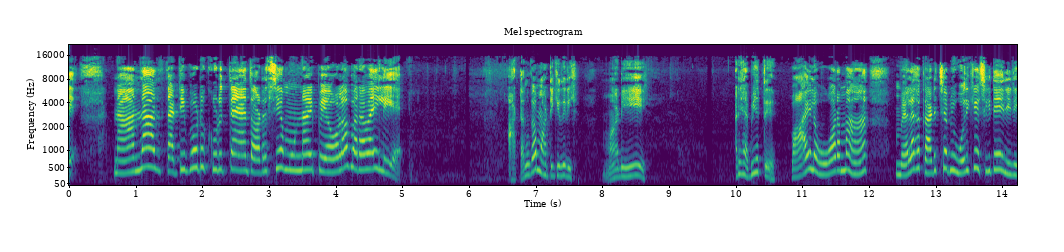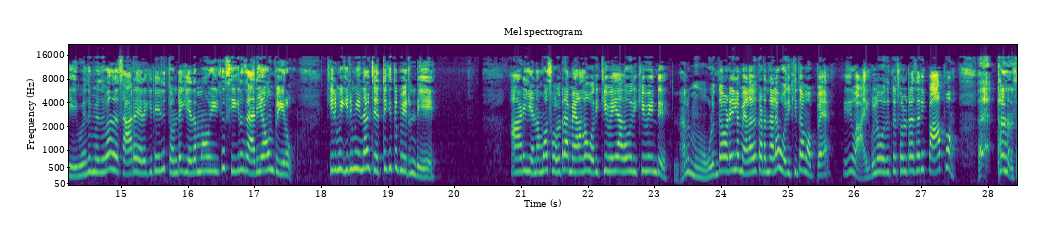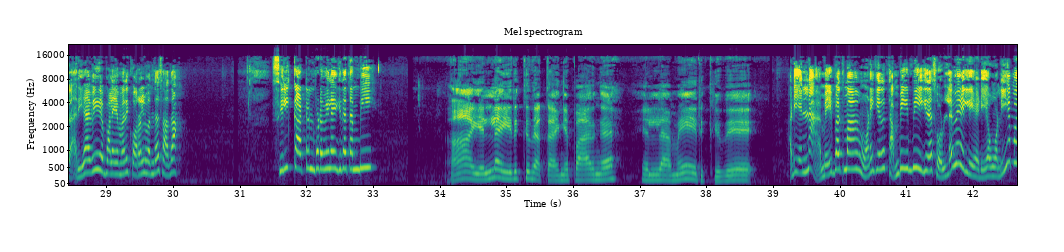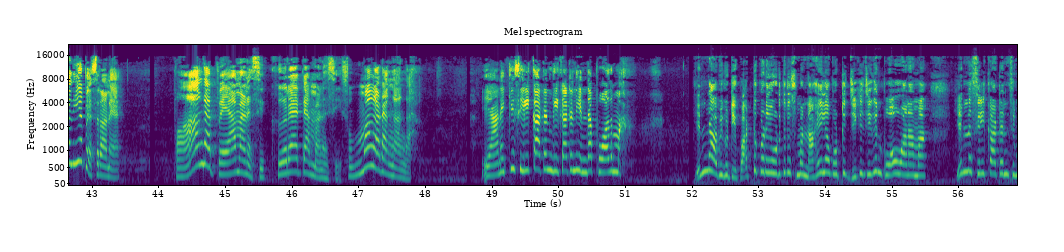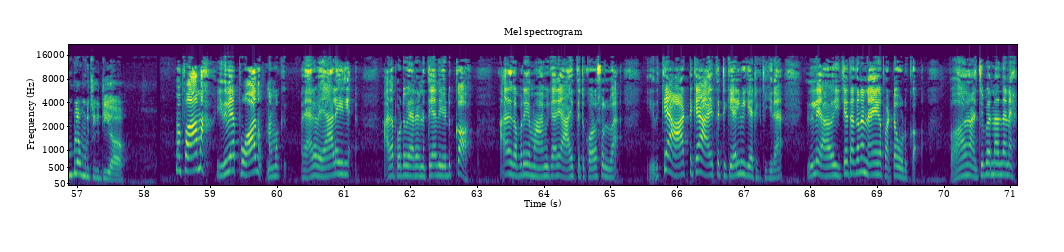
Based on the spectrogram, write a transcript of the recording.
நான் தான் அதை தட்டி போட்டு கொடுத்தேன். தொடர்ச்சியாக முன்னா இப்போ எவ்வளோ பரவாயில்லையே. அடங்க மாட்டேங்குதுடி. மாடி. அடி அபியத்து வாயில் ஓரமாக மிளகை கடிச்சு அப்படி ஒதுக்கி வச்சுக்கிட்டே இருடி. மெது மெதுவாக அந்த சாரை இறக்கிட்டே தொண்டைக்கு எதமாவும் சீக்கிரம் சரியாகவும் போயிடும் கிருமி கிருமினா செத்துக்கிட்டு போயிருண்டி ஆடி என்னமோ சொல்கிற மிளகா ஒதுக்கி வை அதை ஒதுக்கி வைண்டு அதனால உளுந்த வடையில் மிளகு கிடந்தாலே ஒதுக்கி தான் வைப்பேன். இது வாய்க்குள்ளே ஒதுக்க சொல்கிறா சரி பார்ப்போம் சரியாவே பழைய மாதிரி குரல் வந்தால் சதான் சில்க் காட்டன் புடவைலாம் இருக்குதா தம்பி? ஆ எல்லாம் இருக்குது அக்கா. இங்கே பாருங்க. எல்லாமே இருக்குது. அடி என்ன மெய்பத்மா உனக்கு எதுவும் தம்பி கிம்பி இதை சொல்லவே இல்லையடி. உனைய மாதிரியே பேசுறானே. வாங்க பே மனசு குராட்ட மனசு. சும்மா கடங்காங்க எனக்கு சில்க் காட்டன் கில் காட்டன் இருந்தா போதுமா என்ன அபிகுட்டி பட்டுப்படையை கொடுத்துட்டு சும்மா நகையில போட்டு ஜிகு ஜிகுன்னு போவானாமா? என்ன சில்க் காட்டன் சிம்பிளா முடிச்சுக்கிட்டியா? போம்மா. இதுவே போதும் நமக்கு. வேற வேலை இல்லை. அதை போட்டு வேற என்னத்தையாவது எடுக்கோ. அதுக்கப்புறம் என் மாமிக்காரி ஆயத்தட்டு குறை சொல்லுவேன் இதுக்கே ஆட்டுக்கே ஆயத்தட்டு கேள்வி கேட்டுக்கிட்டீக்கிறேன் இதில் இக்கத்தக்கன நான் பட்டை கொடுக்கும் போ அச்சு பண்ணா தானே.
